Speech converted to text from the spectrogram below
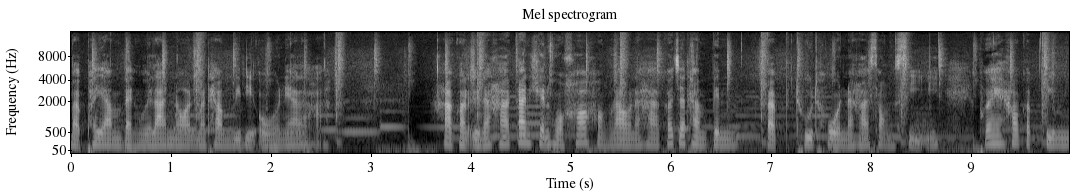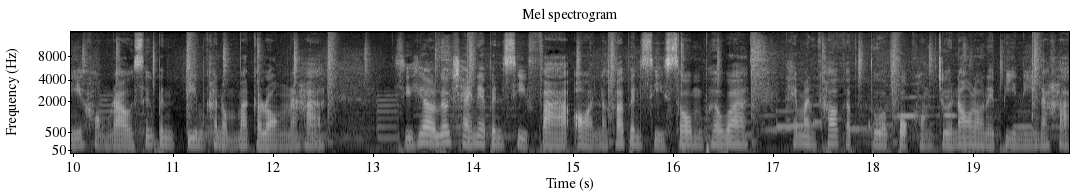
แบบพยายามแบ่งเวลานอนมาทำวิดีโอเนี่ยแหละค่ะค่ะก่อนอื่นนะคะ การเขียนหัวข้อของเรานะคะ ก็จะทำเป็นแบบทูโทนนะคะสองสี เพื่อให้เข้ากับธีมนี้ของเราซึ่งเป็นธีมขนมมาการองนะคะ สีที่เราเลือกใช้เนี่ยเป็นสีฟ้าอ่อนแล้วก็เป็นสีส้ม เพื่อว่าให้มันเข้ากับตัวปกของ journal เราในปีนี้นะคะ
